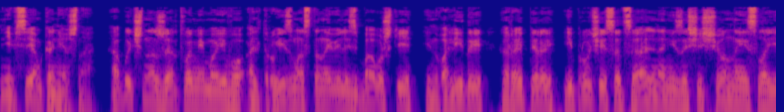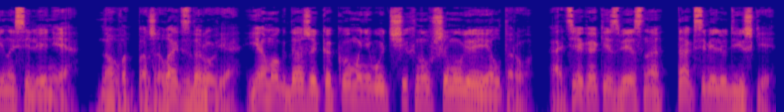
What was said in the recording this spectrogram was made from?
Не всем, конечно, Обычно жертвами моего альтруизма становились бабушки, инвалиды, рэперы и прочие социально незащищенные слои населения. Но вот пожелать здоровья я мог даже какому-нибудь чихнувшему риэлтору. А те, как известно, так себе людишки.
